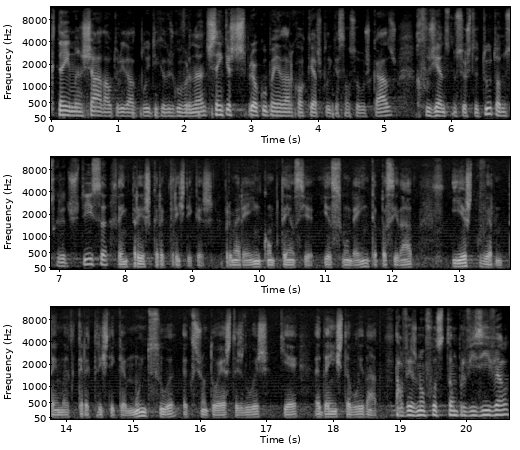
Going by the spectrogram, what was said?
que têm manchado a autoridade política dos governantes, sem que estes se preocupem em dar qualquer explicação sobre os casos, refugiando-se no seu estatuto ou no segredo de justiça. Tem três características. A primeira é a incompetência e a segunda é a incapacidade. E este governo tem uma característica muito sua, a que se juntou a estas duas, que é a da instabilidade. Talvez não fosse tão previsível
